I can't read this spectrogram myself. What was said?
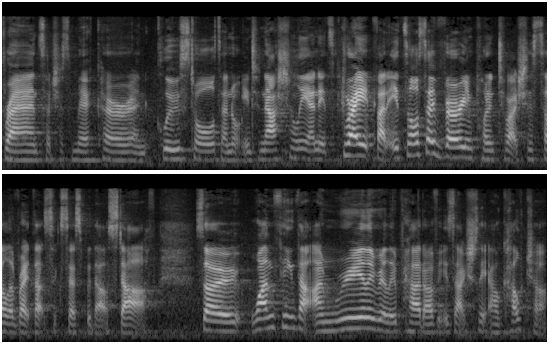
brands such as Mecca and glue stores and internationally, and it's great, but it's also very important to actually celebrate that success with our staff. So one thing that I'm really, really proud of is actually our culture.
